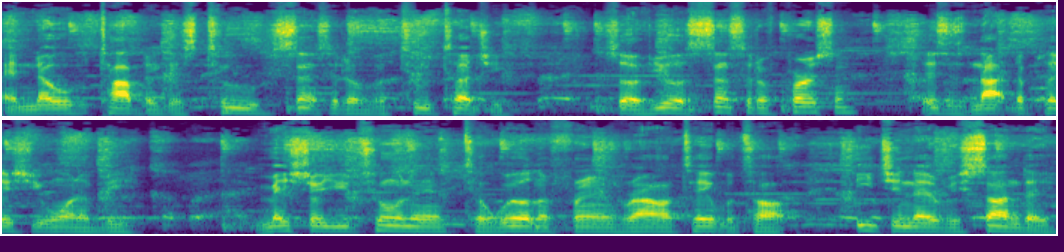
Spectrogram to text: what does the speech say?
and no topic is too sensitive or too touchy. So if you're a sensitive person, this is not the place you want to be. Make sure you tune in to Will and Friends Roundtable Talk each and every Sunday.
